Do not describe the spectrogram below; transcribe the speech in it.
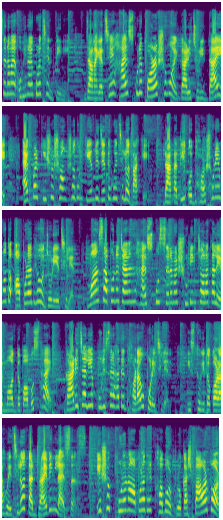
সিনেমায় অভিনয় করেছেন তিনি। জানা গেছে, হাই স্কুলে পড়ার সময় গাড়ি চুরির দায়ে একবার কিশোর সংশোধন কেন্দ্রে যেতে হয়েছিল তাকে। ডাকাতি ও ধর্ষণের মতো অপরাধেও জড়িয়েছিলেন। Once upon a high school সিনেমার শুটিং চলাকালে মদ্যপ অবস্থায় গাড়ি চালিয়ে পুলিশের হাতে ধরাও পড়েছিলেন। স্থগিত করা হয়েছিল তার ড্রাইভিং লাইসেন্স। এসব পুরনো অপরাধের খবর প্রকাশ পাওয়ার পর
